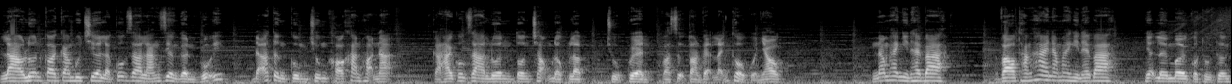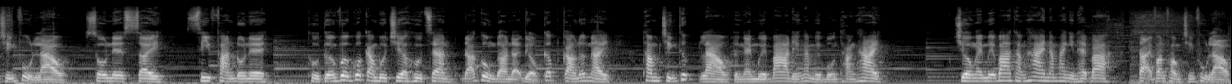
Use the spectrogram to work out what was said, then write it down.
Lào luôn coi Campuchia là quốc gia láng giềng gần gũi, đã từng cùng chung khó khăn hoạn nạn. Cả hai quốc gia luôn tôn trọng độc lập, chủ quyền và sự toàn vẹn lãnh thổ của nhau. Năm 2023, vào tháng 2 năm 2023, nhận lời mời của Thủ tướng Chính phủ Lào Sonesay Sifandone Thủ tướng Vương quốc Campuchia Hun Sen đã cùng đoàn đại biểu cấp cao nước này thăm chính thức Lào từ ngày 13 đến ngày 14 tháng 2. Chiều ngày 13 tháng 2 năm 2023, tại Văn phòng Chính phủ Lào,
